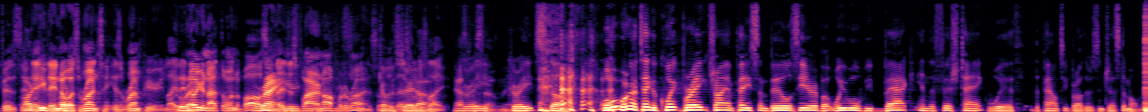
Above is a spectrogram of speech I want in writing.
defense, Our and they, def- they know our- it's run. T- it's run period. Like they know Correct. you're not throwing the ball, Right. so they're just You- firing off for the run. So coming that's straight what up. like. That's great, what's up, man. great stuff. well, we're going to take a quick break, try and pay some bills here, but we will be back in the fish tank with the Pouncey brothers in just a moment.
